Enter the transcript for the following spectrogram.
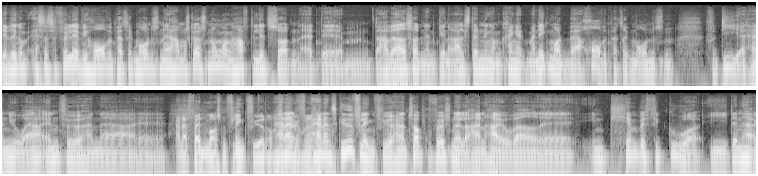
jeg ved ikke om, altså selvfølgelig er vi hårde ved Patrick Mortensen, jeg har måske også nogle gange haft det lidt sådan, at øh, der har været sådan en generel stemning omkring, at man ikke måtte være hård ved Patrick Mortensen, fordi at han jo er anfører, han er... Øh, han er fandme også en flink fyr, når man han snakker er, med Han er en skide flink fyr, han er topprofessionel, og han har jo været øh, en kæmpe figur i den her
